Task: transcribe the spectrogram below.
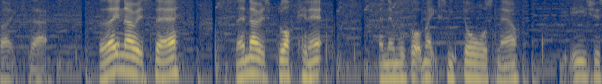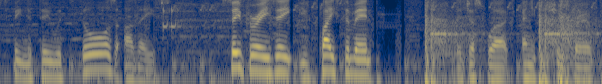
like that. So they know it's there. They know it's blocking it. And then we've got to make some doors now. The easiest thing to do with doors are these. Super easy. You place them in. They just work. And you can shoot through them.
